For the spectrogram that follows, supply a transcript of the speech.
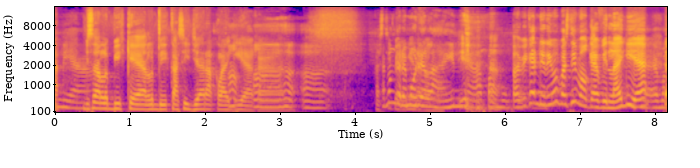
ya, ya. bisa lebih kayak lebih kasih jarak lagi ya kan. Heeh. Pasti emang gak ada model apa? lain Iya. ya apa mau Tapi kan dirimu pasti mau Kevin lagi ya. emang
